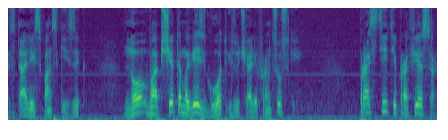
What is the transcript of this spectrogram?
сдали испанский язык. Но вообще-то мы весь год изучали французский. «Простите, профессор»,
